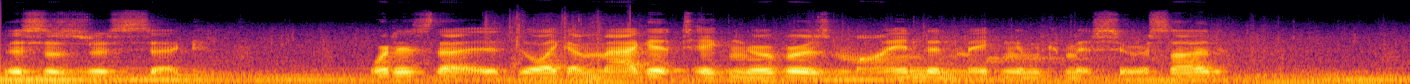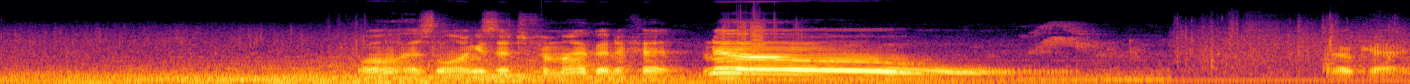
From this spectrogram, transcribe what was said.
This is just sick. What is that? Is like a maggot taking over his mind and making him commit suicide? Well, as long as it's for my benefit. No! Okay.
